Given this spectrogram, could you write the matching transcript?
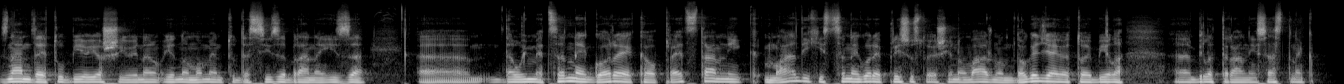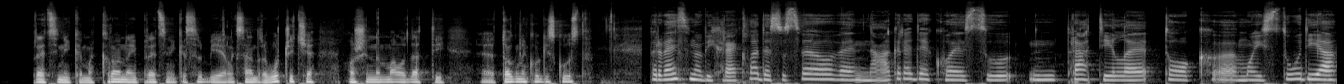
znam da je tu bio još i u jednom momentu da si izabrana iza da u ime Crne Gore kao predstavnik mladih iz Crne Gore prisustoješ jednom važnom događaju, a to je bila bilateralni sastanak predsjednika Makrona i predsjednika Srbije Aleksandra Vučića. Može nam malo dati e, tog nekog iskustva? Prvenstveno bih rekla da su sve ove nagrade koje su pratile tok e, mojih studija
